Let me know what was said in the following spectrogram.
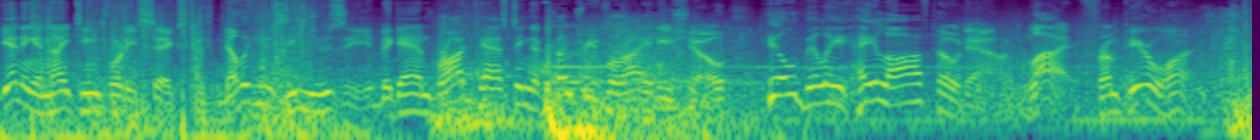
Beginning in 1946, WZUZ began broadcasting the country variety show Hillbilly Hayloft Hoedown live from Pier 1.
